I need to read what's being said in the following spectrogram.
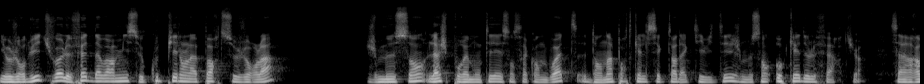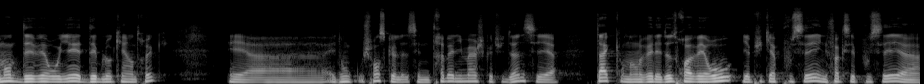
et aujourd'hui, tu vois, le fait d'avoir mis ce coup de pied dans la porte ce jour-là, je me sens, là je pourrais monter les 150 boîtes dans n'importe quel secteur d'activité, je me sens ok de le faire, tu vois. Ça a vraiment déverrouillé et débloqué un truc. Et, euh, et donc je pense que c'est une très belle image que tu donnes, c'est euh, tac, on a enlevé les deux trois verrous, il n'y a plus qu'à pousser, une fois que c'est poussé, euh,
